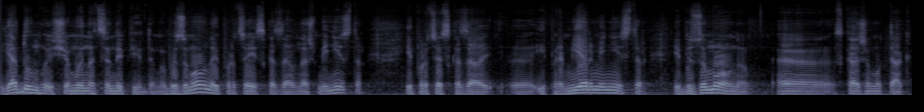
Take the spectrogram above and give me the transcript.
я думаю, що ми на це не підемо. Безумовно, і про це і сказав наш міністр, і про це сказав е, і прем'єр-міністр. І безумовно, е, скажімо так,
